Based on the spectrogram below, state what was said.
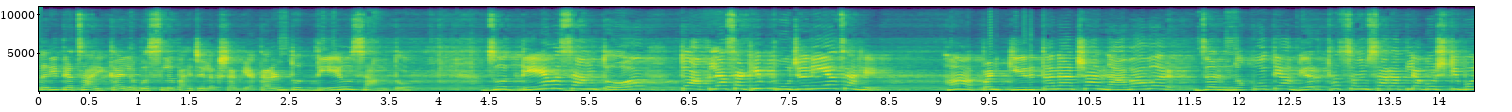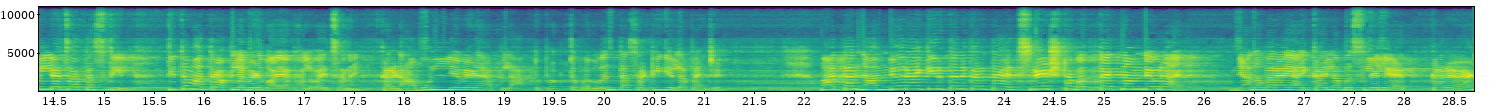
तरी त्याचं ऐकायला बसलं पाहिजे लक्षात घ्या. कारण तो देव सांगतो. जो देव सांगतो तो आपल्यासाठी पूजनीयच आहे. हा पण कीर्तनाच्या नावावर जर नको त्या व्यर्थ संसारातल्या गोष्टी बोलल्या जात असतील तिथं मात्र आपला वेळ वाया घालवायचा नाही. कारण अमूल्य वेळ आहे आपला तो फक्त भगवंतासाठी गेला पाहिजे. मग आता नामदेवराय कीर्तन करतायत श्रेष्ठ भक्त आहेत नामदेवराय. ज्ञानोबराय ऐकायला बसलेले आहेत. कारण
